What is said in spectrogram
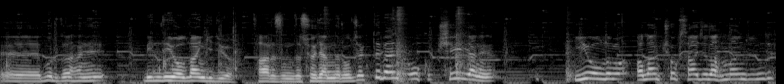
Ee, burada hani bildiği yoldan gidiyor tarzında söylemler olacaktı. Ben o şey yani iyi olduğum alan çok sadece lahmacun değil.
